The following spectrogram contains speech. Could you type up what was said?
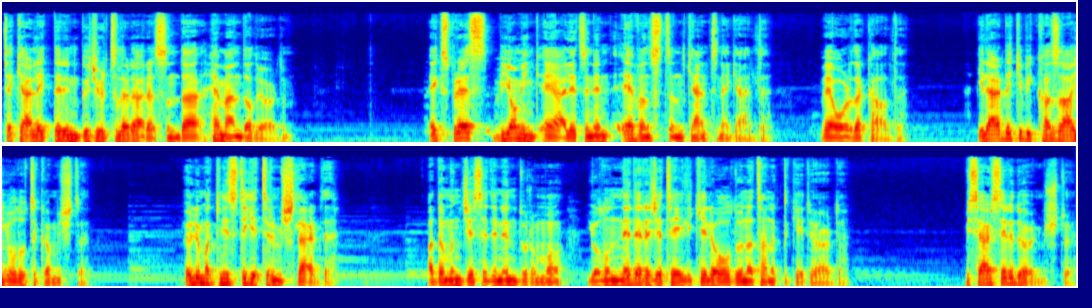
tekerleklerin gıcırtıları arasında hemen dalıyordum. Express, Wyoming eyaletinin Evanston kentine geldi ve orada kaldı. İlerideki bir kaza yolu tıkamıştı. Ölü makinisti getirmişlerdi. Adamın cesedinin durumu yolun ne derece tehlikeli olduğuna tanıklık ediyordu. Bir serseri de ölmüştü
